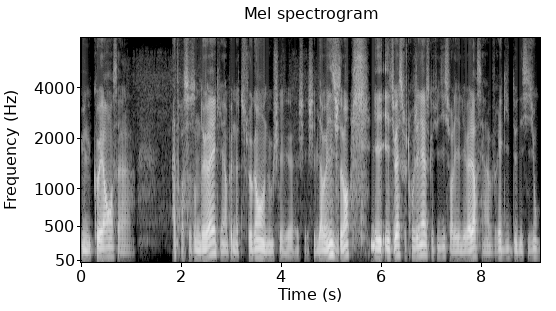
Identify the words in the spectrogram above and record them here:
une, cohérence à, à 360 degrés, qui est un peu notre slogan, nous, chez, chez, chez justement. Mm. Et, et, tu vois, ce que je trouve génial, ce que tu dis sur les, les valeurs, c'est un vrai guide de décision.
